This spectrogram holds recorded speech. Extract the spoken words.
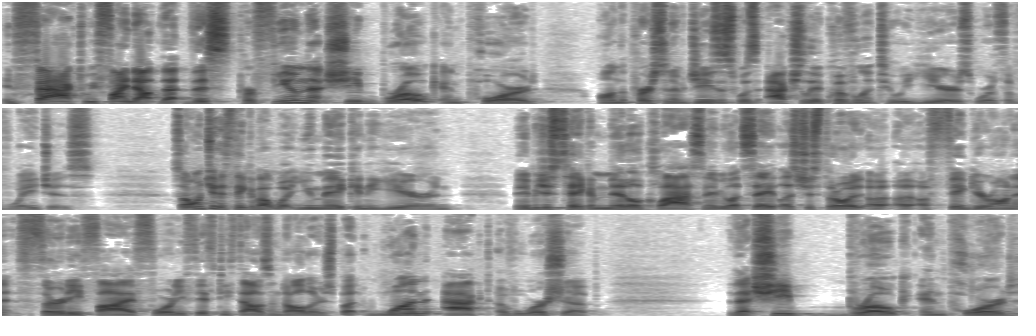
In fact, we find out that this perfume that she broke and poured on the person of Jesus was actually equivalent to a year's worth of wages. So I want you to think about what you make in a year and maybe just take a middle class maybe let's say let's just throw a, a, a figure on it 35 40 50000 dollars but one act of worship that she broke and poured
